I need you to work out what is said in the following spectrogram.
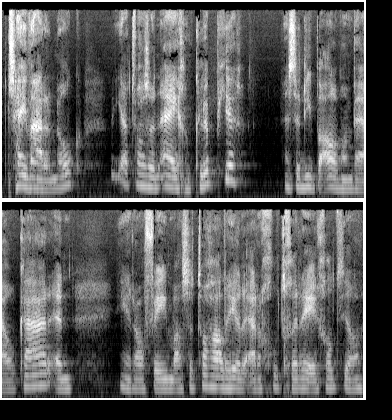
Zij waren ook, ja, het was een eigen clubje. En ze liepen allemaal bij elkaar. En in Rauwveen was het toch al heel erg goed geregeld. Ja,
